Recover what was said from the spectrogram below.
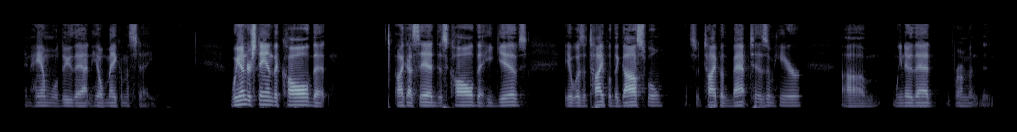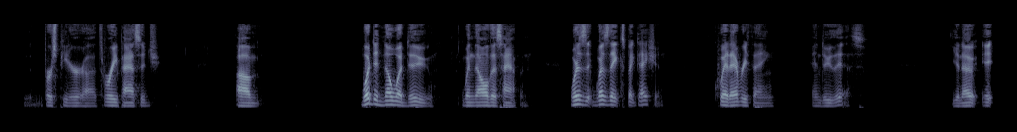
And Ham will do that, and he'll make a mistake. We understand the call that, like I said, this call that he gives, it was a type of the gospel. It's a type of baptism here. Um, we know that from First Peter uh, 3 passage. Um, what did Noah do when all this happened? What is it? What is the expectation? Quit everything and do this. You know, it,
